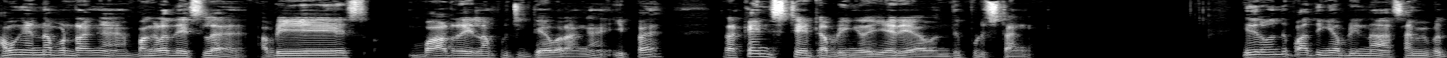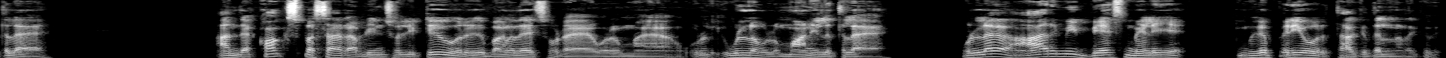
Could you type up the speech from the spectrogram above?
அவங்க என்ன பண்ணுறாங்க பங்களாதேஷில் அப்படியே பார்டரை எல்லாம் பிடிச்சிக்கிட்டே வராங்க. இப்போ ரக்கைன் ஸ்டேட் அப்படிங்கிற ஏரியா வந்து பிடிச்சிட்டாங்க. இதில் வந்து பார்த்தீங்க அப்படின்னா சமீபத்தில் அந்த காக்ஸ் பசார் அப்படின்னு சொல்லிட்டு ஒரு பங்களாதேஷோட ஒரு ம உள்- உள்ள உள்ள மாநிலத்தில் உள்ள ஆர்மி பேஸ் மேலேயே மிகப்பெரிய ஒரு தாக்குதல் நடக்குது.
